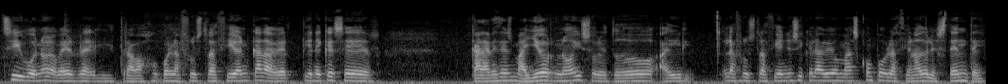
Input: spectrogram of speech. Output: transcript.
Sí, bueno, a ver, el trabajo con la frustración cada vez tiene que ser, cada vez es mayor, ¿no? Y sobre todo hay la frustración yo sí que la veo más con población adolescente,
